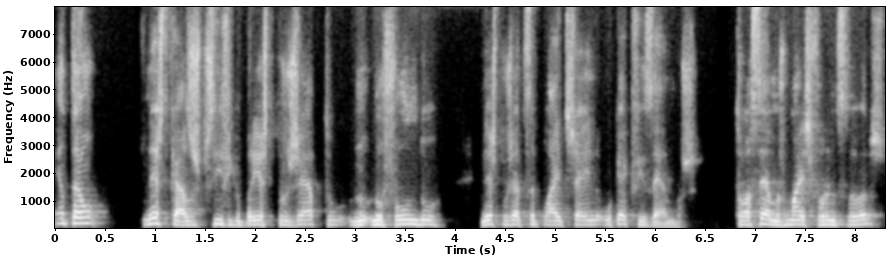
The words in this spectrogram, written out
Então, neste caso específico para este projeto, no, no fundo, neste projeto de supply chain, o que é que fizemos? Trouxemos mais fornecedores,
